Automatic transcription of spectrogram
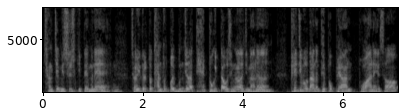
장점이 있을 수 있기 때문에 음. 저희들도 단통법 문제가 대폭 있다고 생각하지만은 폐지보다는 대폭 배안, 보완해서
